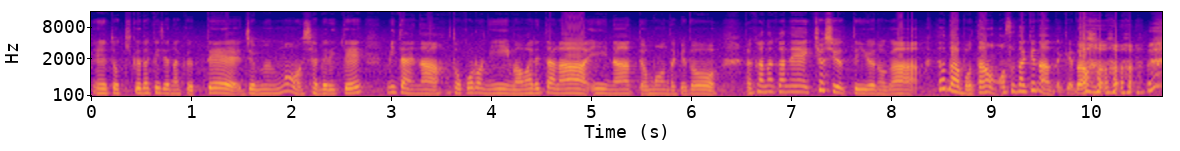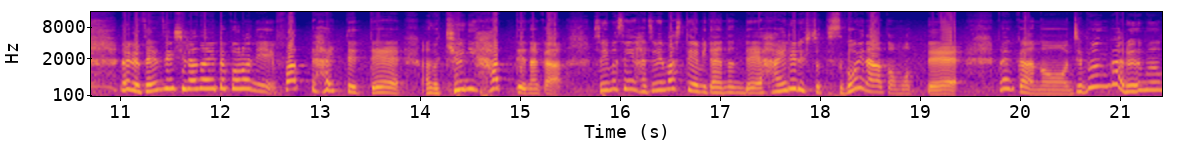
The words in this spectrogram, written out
えーと、聞くだけじゃなくって自分も喋り手みたいなところに回れたらいいなって思うんだけどなかなかね挙手っていうのがただボタンを押すだけなんだけど なんか全然知らないところにファッて入っていってあの急にハッてなんか「すいませんはじめまして」みたいなんで入れる人ってすごいなと思ってなんかあの自分がルーム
